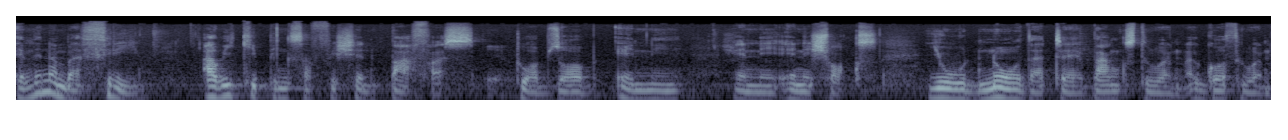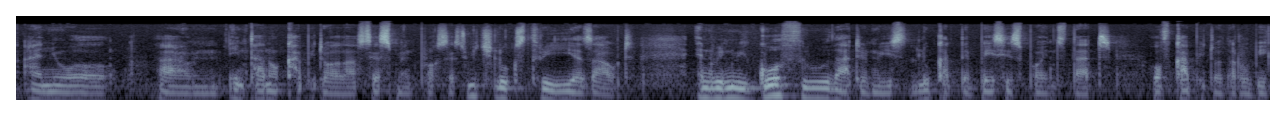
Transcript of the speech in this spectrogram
And then number three, are we keeping sufficient buffers to absorb any, any, any shocks? You would know that uh, banks through an, go through an annual um, internal capital assessment process, which looks three years out. And when we go through that and we look at the basis points that of capital that will be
